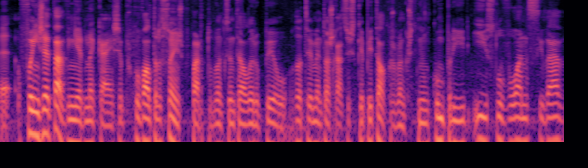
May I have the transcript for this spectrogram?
Uh, foi injetado dinheiro na Caixa porque houve alterações por parte do Banco Central Europeu relativamente aos rácios de capital que os bancos tinham que cumprir e isso levou à necessidade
